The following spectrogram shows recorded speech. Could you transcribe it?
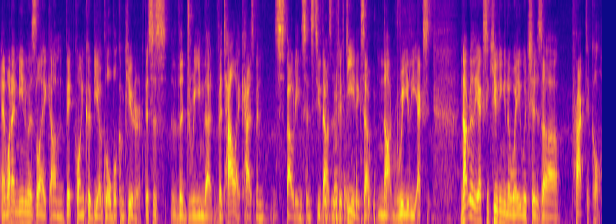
And what I mean was like um, Bitcoin could be a global computer. This is the dream that Vitalik has been spouting since 2015, except not really ex- not really executing in a way which is uh, practical,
